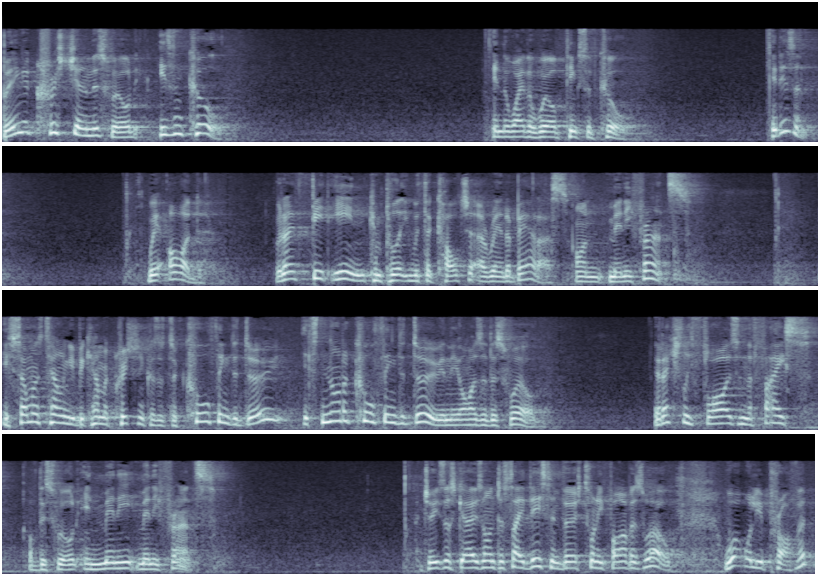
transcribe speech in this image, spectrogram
Being a Christian in this world isn't cool in the way the world thinks of cool. It isn't. We're odd. We don't fit in completely with the culture around about us on many fronts. If someone's telling you become a Christian because it's a cool thing to do, it's not a cool thing to do in the eyes of this world. It actually flies in the face of this world in many, many fronts. Jesus goes on to say this in verse 25 as well. What will you profit?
